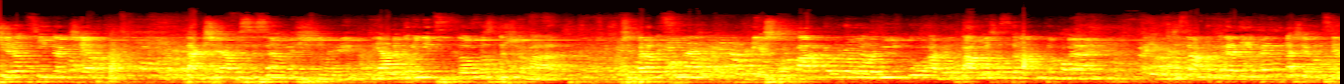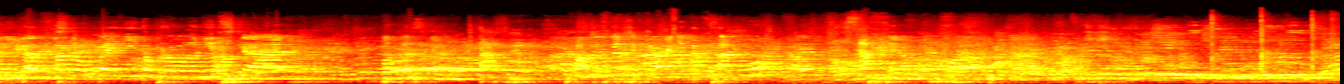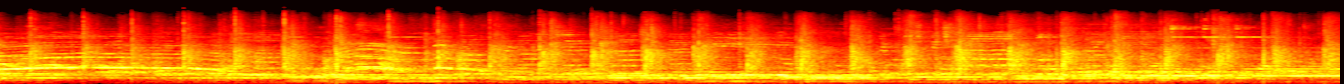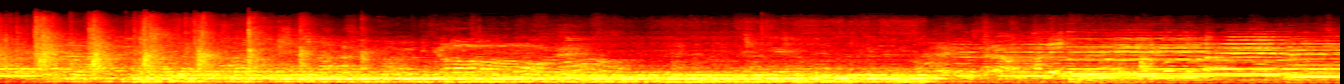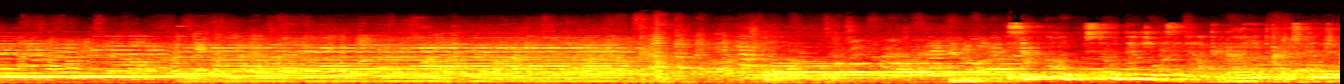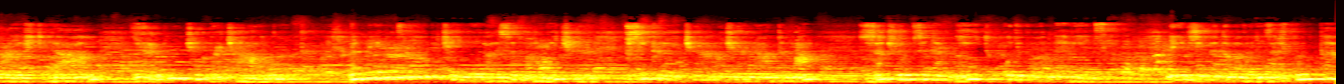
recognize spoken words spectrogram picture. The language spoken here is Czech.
širocí, takže, takže abyste se sem vešli. Já nebudu nic dlouho zdržovat. Připravili jsme ještě pár dobrovolníků a doufáme, že se vám to bude, že se vám to bude líbit a že oceníte vystoupení dobrovolnické potleskem. Začnou se tam dít podivuhodné věci. Nejdříve to ve vodě zašpunká,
